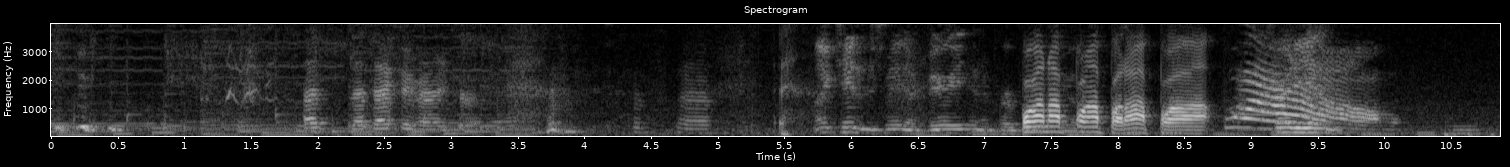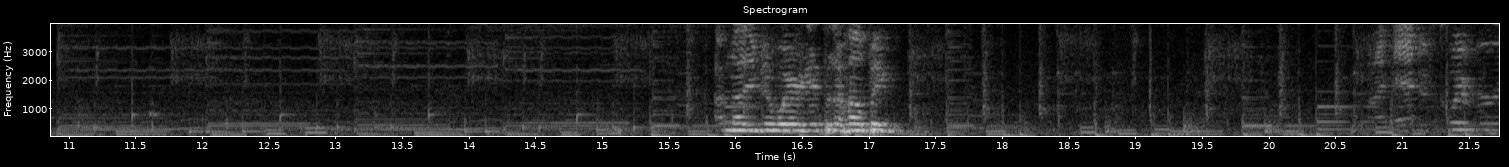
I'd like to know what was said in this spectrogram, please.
That's that's actually very true. That's, uh, Mike Tatum just made a very inappropriate Ba-da, joke. ba-da, ba. Freddie M. I'm not even wearing it, but I'm helping. My hand is quivering.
